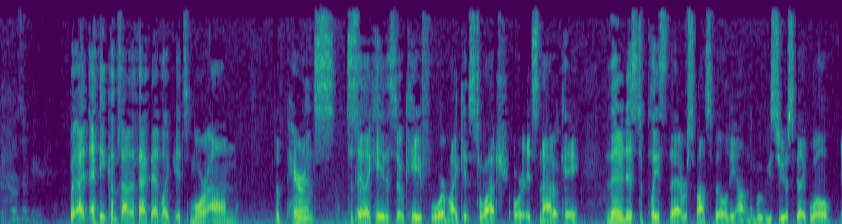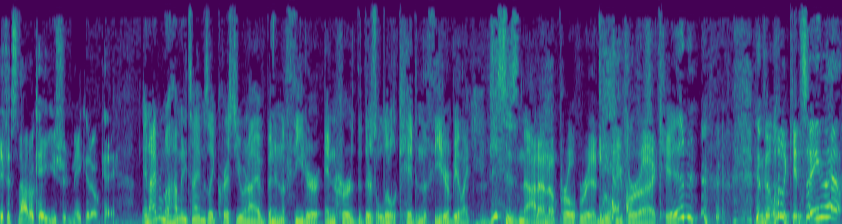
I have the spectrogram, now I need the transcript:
It goes over your head. But I, I think it comes down to the fact that like it's more on the parents to say like, "Hey, this is okay for my kids to watch," or "It's not okay." Than it is to place that responsibility on the movie studios to be like, "Well, if it's not okay, you should make it okay." And I don't know how many times, like Chris, you and I have been in a theater and heard that there's a little kid in the theater and be like, "This is not an appropriate movie for a kid." And the little kid saying that?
